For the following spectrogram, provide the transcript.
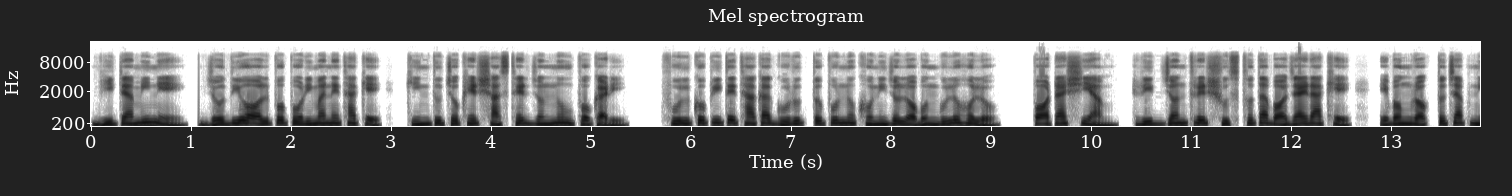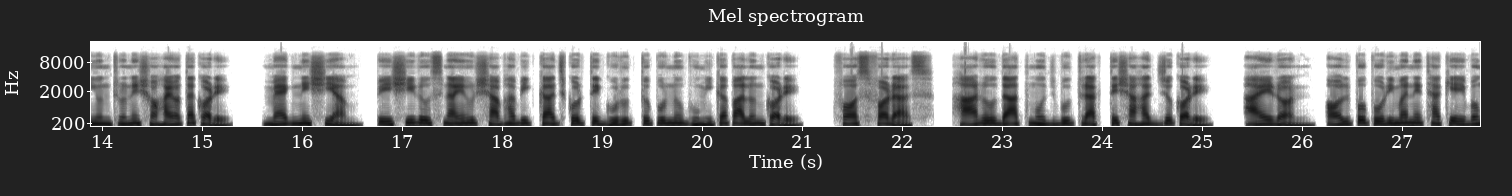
ভিটামিন এ, যদিও অল্প পরিমাণে থাকে, কিন্তু চোখের স্বাস্থ্যের জন্য উপকারী। ফুলকপিতে থাকা গুরুত্বপূর্ণ খনিজ লবণগুলো হল পটাশিয়াম, হৃদযন্ত্রের সুস্থতা বজায় রাখে এবং রক্তচাপ নিয়ন্ত্রণে সহায়তা করে। ম্যাগনেশিয়াম, পেশির ও স্নায়ুর স্বাভাবিক কাজ করতে গুরুত্বপূর্ণ ভূমিকা পালন করে। ফসফরাস, হাড় ও দাঁত মজবুত রাখতে সাহায্য করে। আয়রন, অল্প পরিমাণে থাকে এবং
